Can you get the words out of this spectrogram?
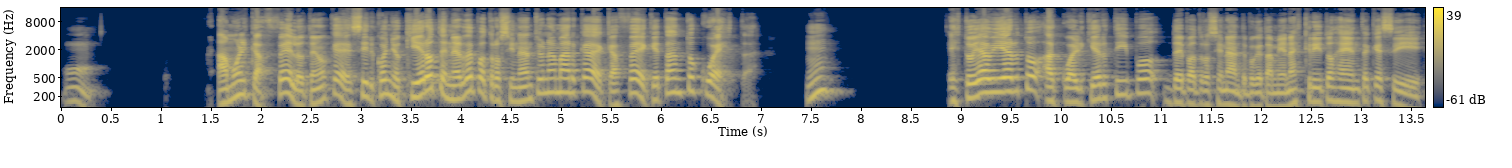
Mm. Amo el café, lo tengo que decir. Coño, quiero tener de patrocinante una marca de café. ¿Qué tanto cuesta? ¿Mm? Estoy abierto a cualquier tipo de patrocinante, porque también ha escrito gente que si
